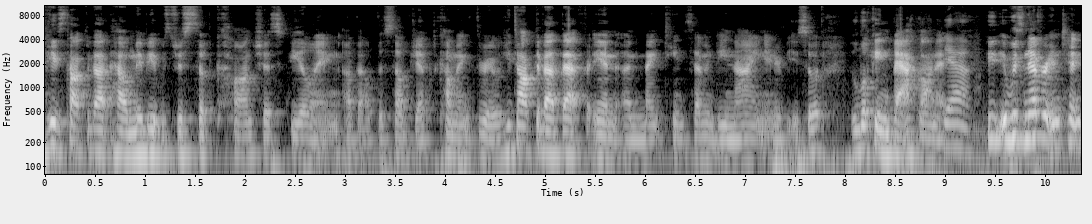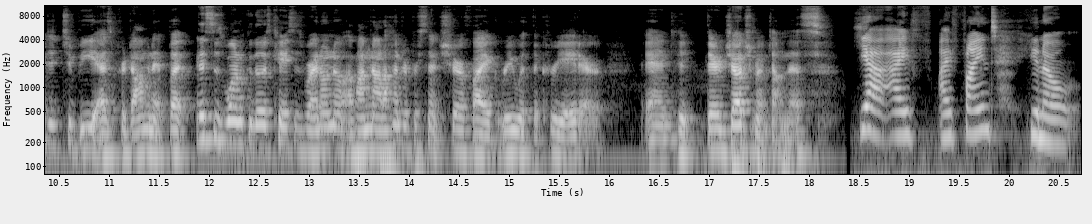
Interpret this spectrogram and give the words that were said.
he's talked about how maybe it was just subconscious feeling about the subject coming through. He talked about that in a 1979 interview. So looking back on it, yeah, it was never intended to be as predominant. But this is one of those cases where I don't know if I'm not 100 percent sure if I agree with the creator and their judgment on this. Yeah, I I find you know,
